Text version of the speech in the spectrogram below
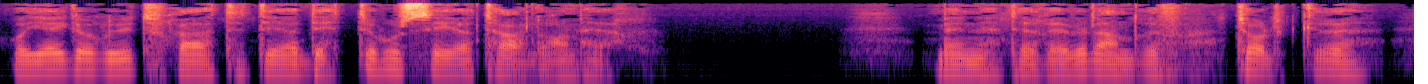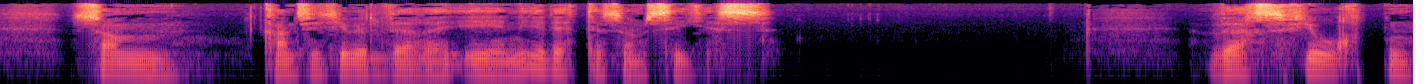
Og jeg går ut fra at det er dette Hosea taler om her. Men det er vel andre tolkere som kanskje ikke vil være enig i dette som sies. Vers 14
